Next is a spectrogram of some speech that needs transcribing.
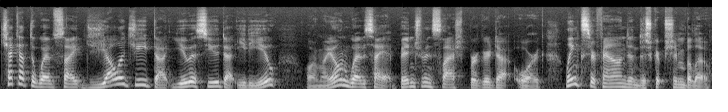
check out the website geology.usu.edu or my own website at benjamin-burger.org. Links are found in the description below.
